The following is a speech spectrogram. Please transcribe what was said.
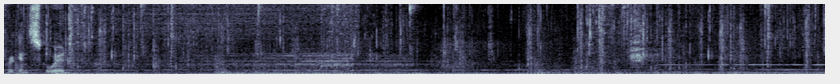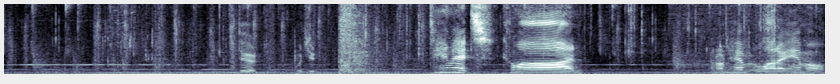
Freaking squid. A lot of ammo.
